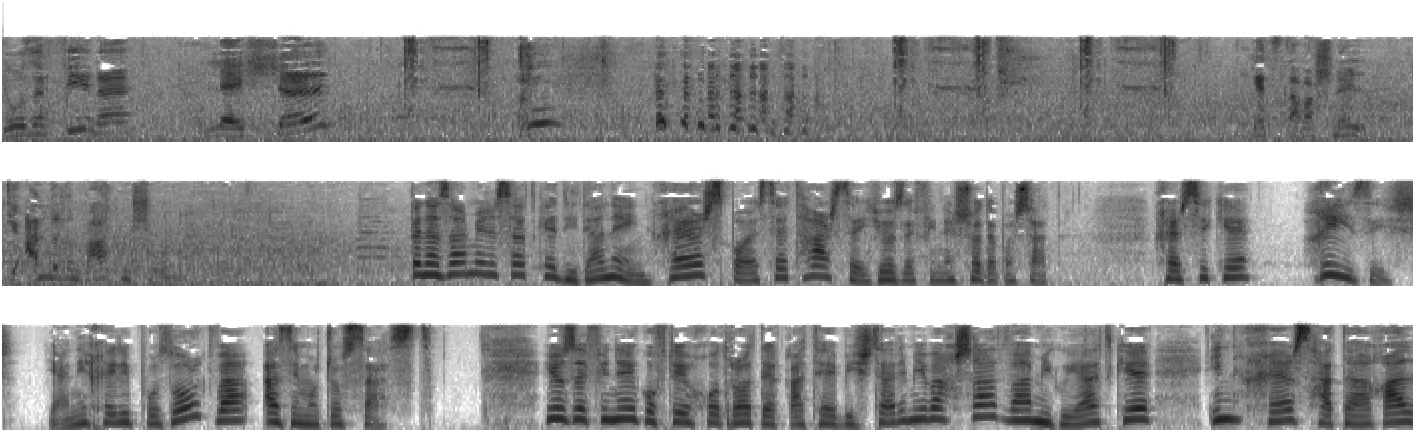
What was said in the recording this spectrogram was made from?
Josephine, lächeln. Jetzt aber schnell. Die anderen warten schon. به نظر می رسد که دیدن این خرس باعث ترس یوزفینه شده باشد. خرسی که غیزیش یعنی خیلی بزرگ و عظیم و جسه است. یوزفینه گفته خود را دقت بیشتری می بخشد و می گوید که این خرس حداقل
